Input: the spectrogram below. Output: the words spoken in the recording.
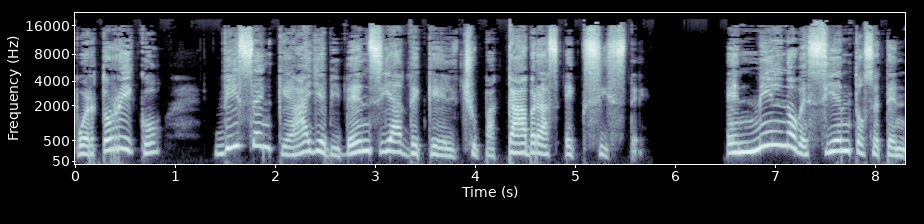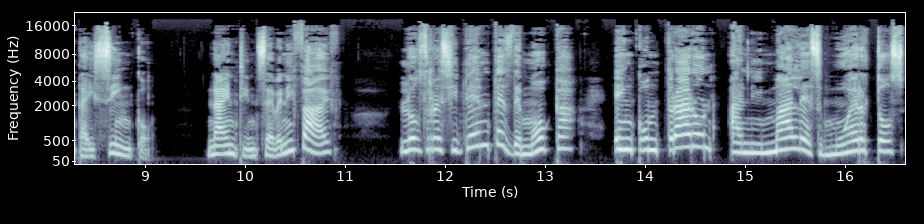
Puerto Rico, dicen que hay evidencia de que el chupacabras existe. En 1975, 1975, los residentes de Moca encontraron animales muertos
